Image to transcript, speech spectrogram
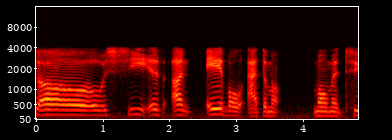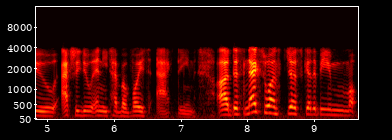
so she is unable at the mo- moment to actually do any type of voice acting. Uh, this next one's just going to be mo-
